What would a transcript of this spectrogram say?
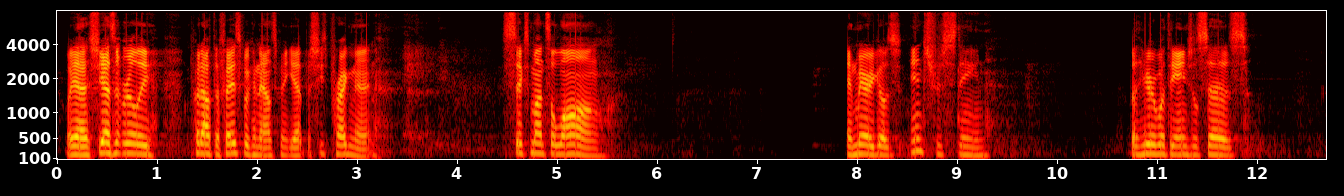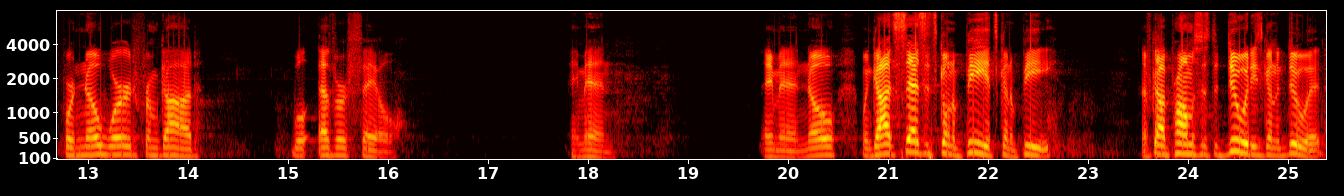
Well, yeah, she hasn't really put out the Facebook announcement yet, but she's pregnant. Six months along. And Mary goes, Interesting. But hear what the angel says For no word from God will ever fail. Amen. Amen. No, when God says it's going to be, it's going to be. If God promises to do it, He's going to do it.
